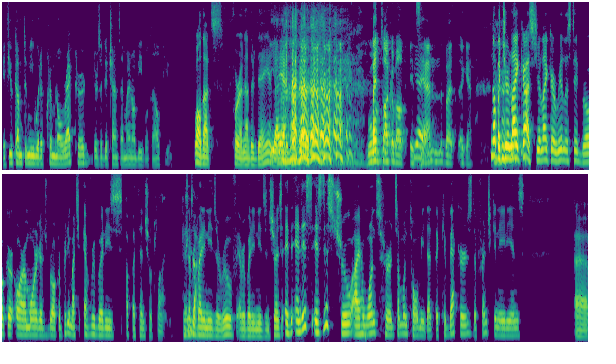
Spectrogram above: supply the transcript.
If you come to me with a criminal record, there's a good chance I might not be able to help you. Well, that's for another day. And Yeah, another yeah. topic, we won't talk about Yeah, its yeah. end, but again, no, but you're like us. You're like a real estate broker or a mortgage broker. Pretty much everybody's a potential client because everybody needs a roof, everybody needs insurance. And, and this is this true? I once heard someone told me that the Quebecers, the French Canadians, uh,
